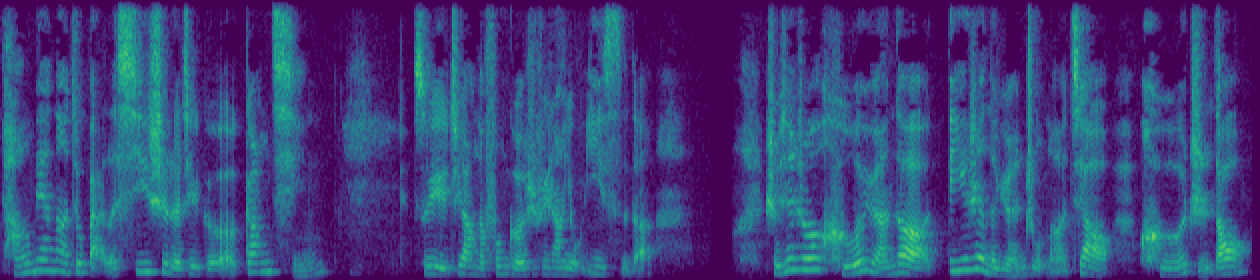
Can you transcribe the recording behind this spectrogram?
旁边呢就摆了西式的这个钢琴，所以这样的风格是非常有意思的。首先说河源的第一任的园主呢叫何芷刀，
